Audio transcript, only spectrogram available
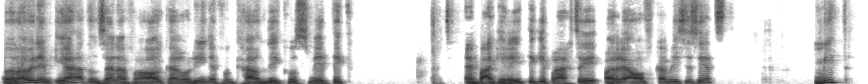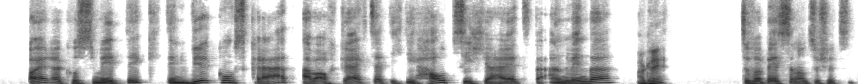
Und dann habe ich dem Erhard und seiner Frau Caroline von K&W Kosmetik ein paar Geräte gebracht. Sage ich, eure Aufgabe ist es jetzt, mit eurer Kosmetik den Wirkungsgrad, aber auch gleichzeitig die Hautsicherheit der Anwender Okay. zu verbessern und zu schützen.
